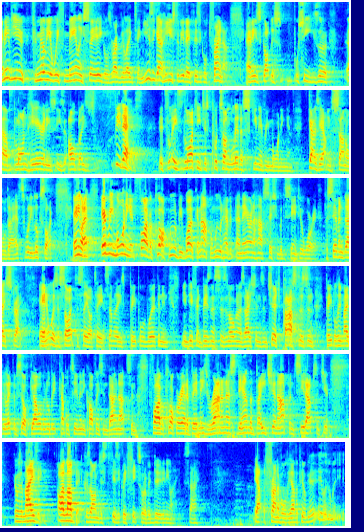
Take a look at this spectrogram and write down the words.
Any of you familiar with Manly Sea Eagles rugby league team? Years ago, he used to be their physical trainer. And he's got this bushy sort of uh, blonde hair and he's, he's, old, he's fit as. It's, it's like he just puts on leather skin every morning and goes out in the sun all day. That's what he looks like. Anyway, every morning at 5 o'clock, we would be woken up and we would have an hour and a half session with the Sandhill Warrior for seven days straight. And it was a sight to see, I'll tell you. Some of these people working in, in different businesses and organisations and church pastors and people who maybe let themselves go a little bit, a couple too many coffees and donuts, and 5 o'clock we're out of bed and he's running us down the beach and up and sit ups and. It was amazing. I loved it because I'm just physically fit sort of a dude anyway. So out the front of all the other people. Go, hey, look at me.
